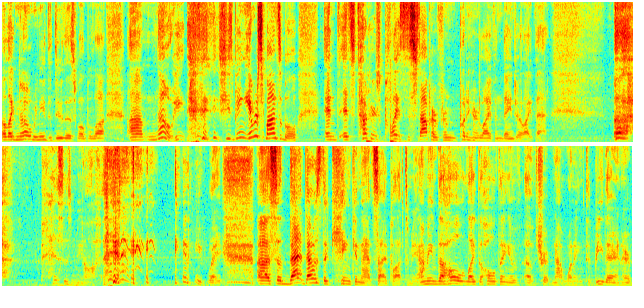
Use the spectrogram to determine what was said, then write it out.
Oh, like no, we need to do this. Blah blah blah. Um, no, he she's being irresponsible, and it's Tucker's place to stop her from putting her life in danger like that. Ugh, pisses me off. anyway, uh, so that that was the kink in that side plot to me. I mean, the whole like the whole thing of, of Trip not wanting to be there and her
